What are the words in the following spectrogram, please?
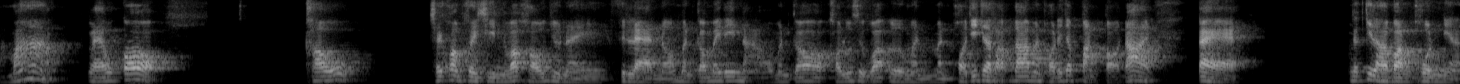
ำมาก แล้วก็เขาใช้ความเคยชินว่าเขาอยู่ในฟินแลนด์เนาะมันก็ไม่ได้หนาว มันก็เขารู้สึกว่าเออมันมันพอที่จะรับได้มันพอที่จะปั่นต่อได้ แต่นักกีฬาบางคนเนี่ย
